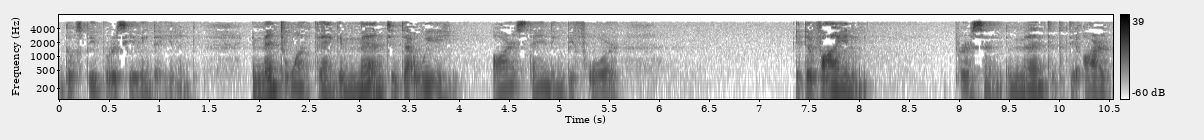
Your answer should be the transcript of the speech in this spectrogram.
those people receiving the healing? It meant one thing it meant that we are standing before a divine person. It meant that they are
